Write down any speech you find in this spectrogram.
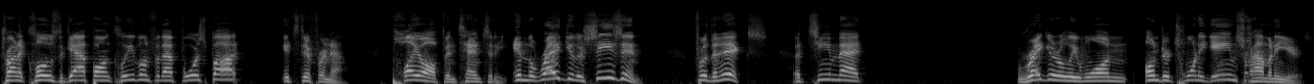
Trying to close the gap on Cleveland for that four spot. It's different now. Playoff intensity in the regular season for the Knicks, a team that regularly won under 20 games for how many years?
